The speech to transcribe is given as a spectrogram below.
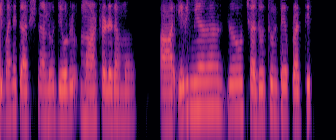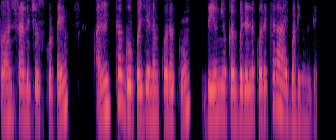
ఇవన్నీ దర్శనాలు దేవుడు మాట్లాడడము ఆ ఇరిమియాలో చదువుతుంటే ప్రతి పాయింట్స్ చూసుకుంటే అంత గొప్ప జనం కొరకు దేవుని యొక్క బిడ్డల కొరకే రాయబడి ఉంది.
